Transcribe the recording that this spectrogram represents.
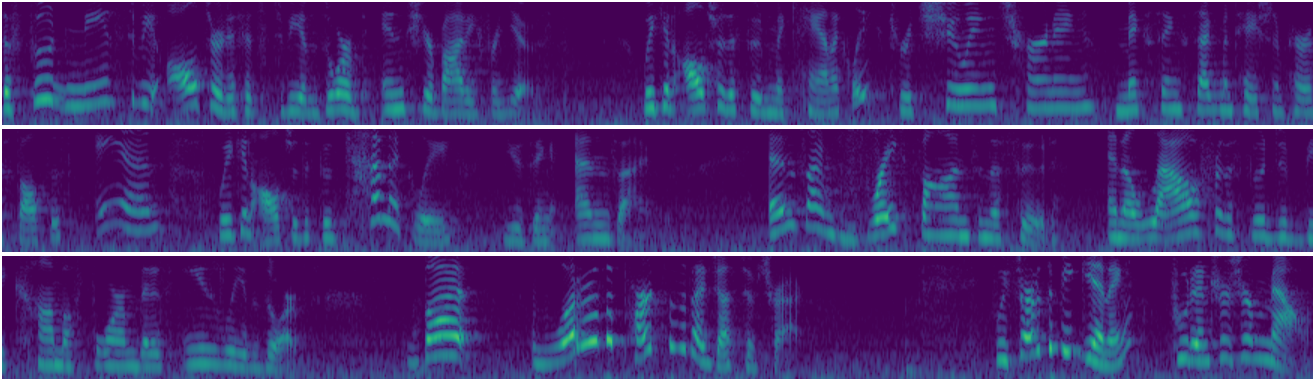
The food needs to be altered if it's to be absorbed into your body for use. We can alter the food mechanically through chewing, churning, mixing, segmentation, and peristalsis, and we can alter the food chemically using enzymes. Enzymes break bonds in the food and allow for the food to become a form that is easily absorbed. But what are the parts of the digestive tract? If we start at the beginning, food enters your mouth.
